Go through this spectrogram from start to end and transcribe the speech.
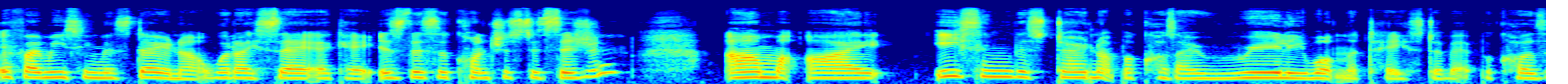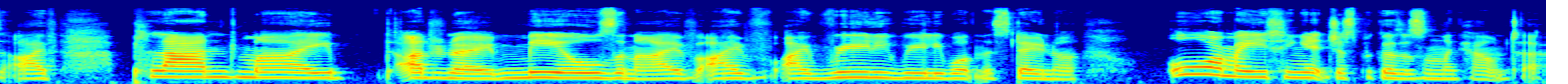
if I'm eating this donut, would I say, okay, is this a conscious decision? Am I eating this donut because I really want the taste of it because I've planned my I don't know meals and I've I've I really really want this donut or am I eating it just because it's on the counter?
